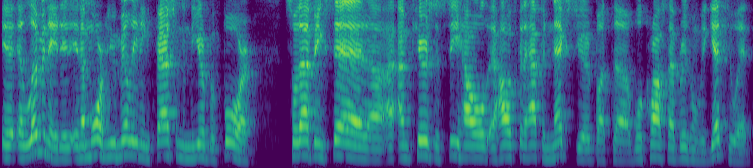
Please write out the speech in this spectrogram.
eliminated in a more humiliating fashion than the year before. So that being said, uh, I, am curious to see how how it's going to happen next year, but uh, we'll cross that bridge when we get to it.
